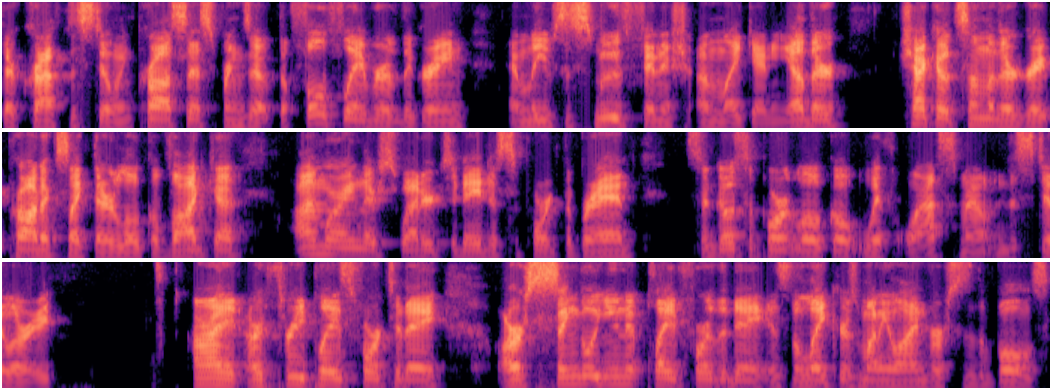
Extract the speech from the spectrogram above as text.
Their craft distilling process brings out the full flavor of the grain and leaves a smooth finish unlike any other. Check out some of their great products like their local vodka. I'm wearing their sweater today to support the brand. So go support local with Last Mountain Distillery. All right, our three plays for today. Our single unit play for the day is the Lakers money line versus the Bulls.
